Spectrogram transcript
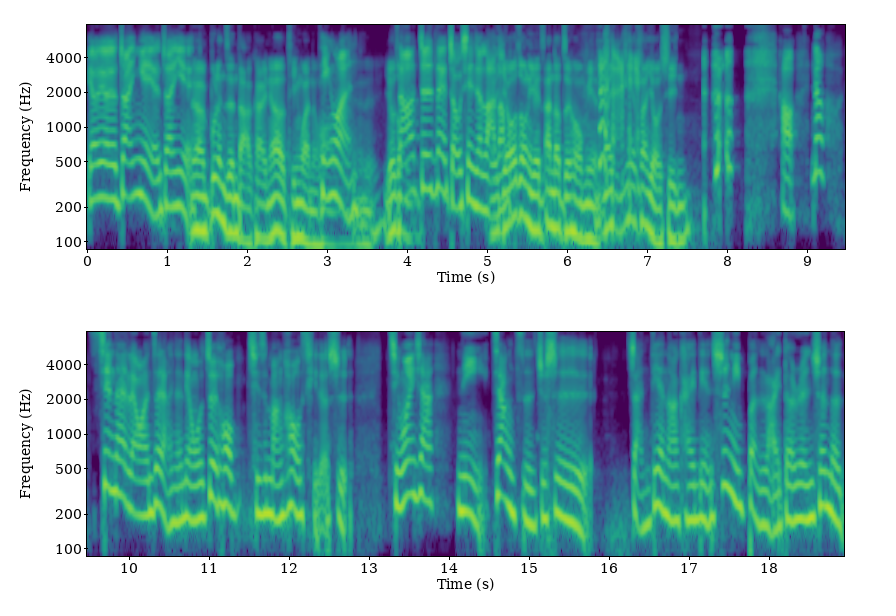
有有专业，有专业。嗯，不能只能打开，你要有听完的话。听完，有种，然后就是那个轴线就拉到。有种你可以按到最后面，那 你也算有心。好，那现在聊完这两家店，我最后其实蛮好奇的是，请问一下，你这样子就是展店啊、开店，是你本来的人生的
